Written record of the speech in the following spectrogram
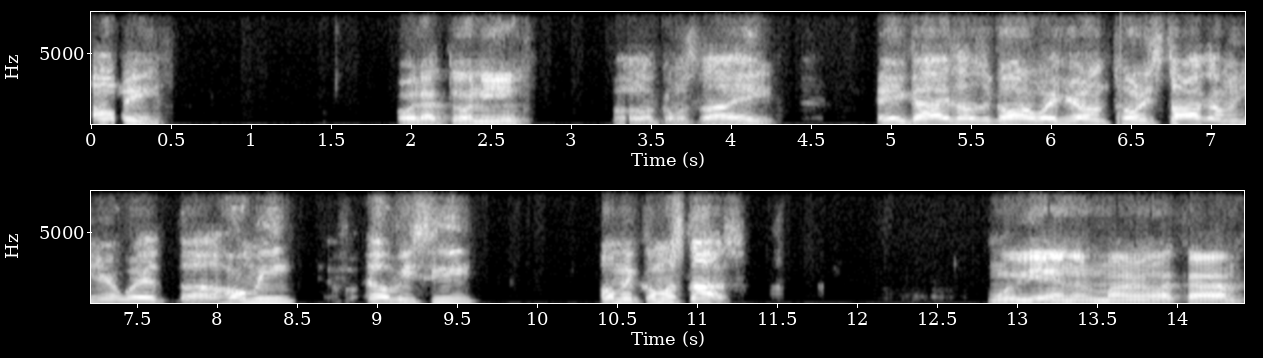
Homie, Hola Tony, hola, ¿cómo está? Hey, hey guys, how's it going? We're here on Tony's Talk. I'm here with uh, Homie, LVC. Homie, ¿cómo estás? muy bien hermano, acá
